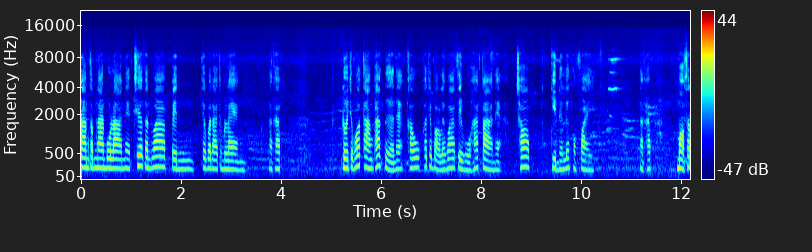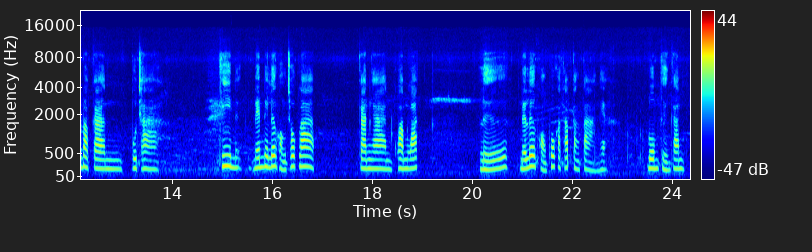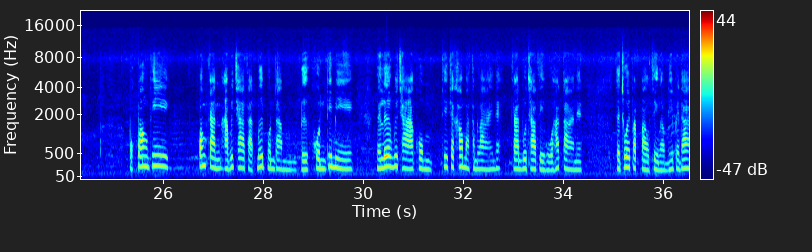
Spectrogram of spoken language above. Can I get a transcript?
ตามตำนานโบราณเนี่ยเชื่อกันว่าเป็นเทวดาจำแรงนะครับ โดยเฉพาะทางภาคเหนือเนี่ยเขาเขาจะบอกเลยว่าสี่หูห้าตาเนี่ยชอบกินในเรื่องของไฟนะครับ เหมาะสำหรับการบูชาที่เน้นในเรื่องของโชคลาภการงานความรัก หรือในเรื่องของพวกกระทับต่างๆเนี่ยรวมถึงการปกป้องที่ ป้องกันอวิชชาศาสตร์มืดมนต์ดำหรือคนที่มีในเรื่องวิชาอาคมที่จะเข้ามาทำลายเนี่ยการบูชาสีหูห้าตาเนี่ยจะช่วยปัดเป่าสิ่งเหล่านี้ไปได้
